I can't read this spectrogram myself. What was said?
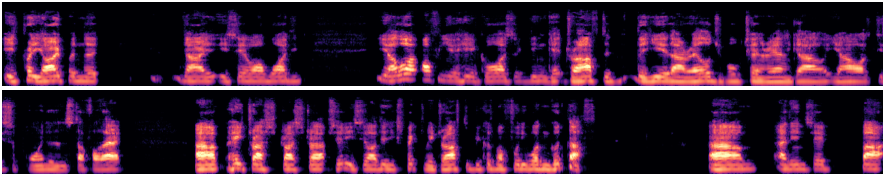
he's pretty open that you know, he said, Well, why did you know, often you hear guys that didn't get drafted the year they were eligible turn around and go, you know, I was disappointed and stuff like that. Um, he trust trust straight up said he said I didn't expect to be drafted because my footy wasn't good enough. Um, and then said, but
